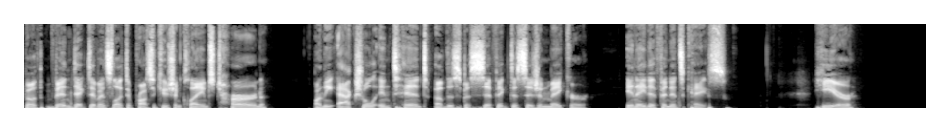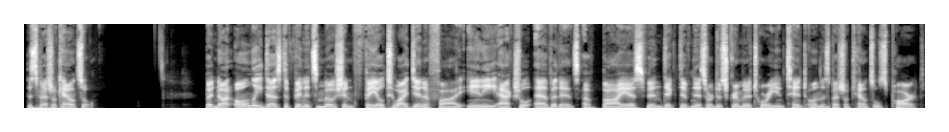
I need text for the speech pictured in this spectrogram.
both vindictive and selective prosecution claims turn on the actual intent of the specific decision maker in a defendant's case. Here, the special counsel. But not only does defendant's motion fail to identify any actual evidence of bias, vindictiveness, or discriminatory intent on the special counsel's part,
